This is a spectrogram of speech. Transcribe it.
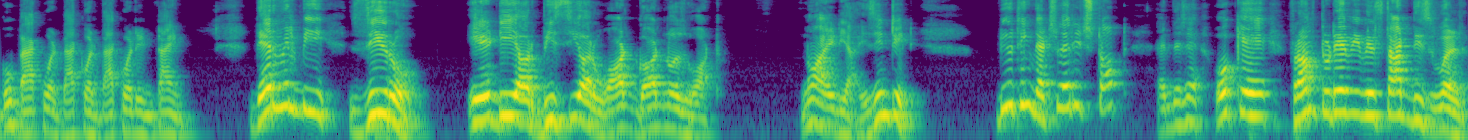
go backward, backward, backward in time, there will be zero, AD or BC or what, God knows what. No idea, isn't it? Do you think that's where it stopped? And they say, okay, from today we will start this world.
